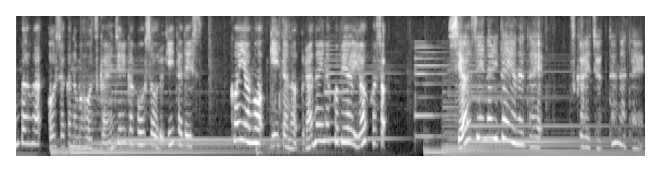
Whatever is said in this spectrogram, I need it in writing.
んばんは大阪の魔法使いエンジェリカ・フォーソウルギータです。今夜もギータの占いの小部屋へようこそ。幸せになりたいあなたへ、疲れちゃったあなたへ、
